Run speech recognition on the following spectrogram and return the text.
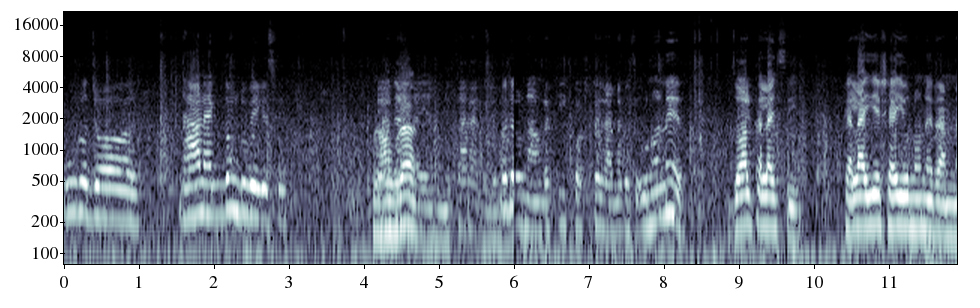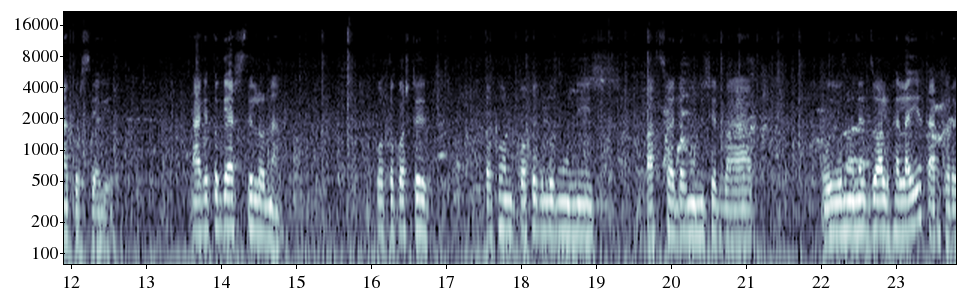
পুরো জল ধান একদম ডুবে গেছে। আমরা কি কষ্টে রান্না করছি? উনুনের জল ফেলাইছি। ফেলাইয়ে সেই উনুনে রান্না করছি আগে। আগে তো গ্যাস ছিল না। কত কষ্টে তখন কতগুলো মুনিশ পাঁচ ছয়টা মুনিশের ভাত ওই উনুনের জল ফেলাইয়ে তারপরে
